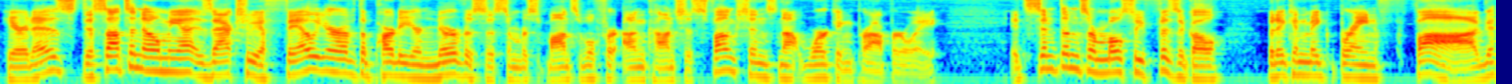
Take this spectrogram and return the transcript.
Here it is. Dysautonomia is actually a failure of the part of your nervous system responsible for unconscious functions not working properly. Its symptoms are mostly physical, but it can make brain fog,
